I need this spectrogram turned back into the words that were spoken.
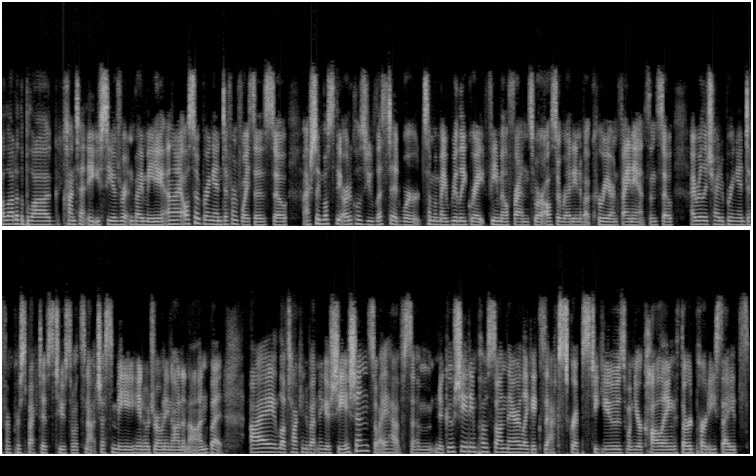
A lot of the blog content that you see is written by me, and I also bring in different voices. So, actually, most of the articles you listed were some of my really great female friends who are also writing about career and finance. And so, I really try to bring in different perspectives too. So, it's not just me, you know, droning on and on. But I love talking about negotiation. So, I have some negotiating posts on there, like exact scripts to use when you're calling third party sites,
